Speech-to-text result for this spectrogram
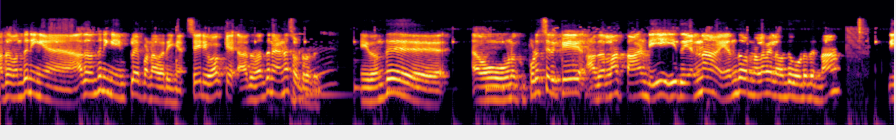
அத வந்து நீங்க அத வந்து நீங்க இம்ப்ளை பண்ண வரீங்க சரி ஓகே அது வந்து நான் என்ன சொல்றது? இது வந்து உனக்கு பிடிச்சிருக்கு. அதெல்லாம் தாண்டி இது என்ன எந்த ஒரு நிலைமையில வந்து விடுதுன்னா நீ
